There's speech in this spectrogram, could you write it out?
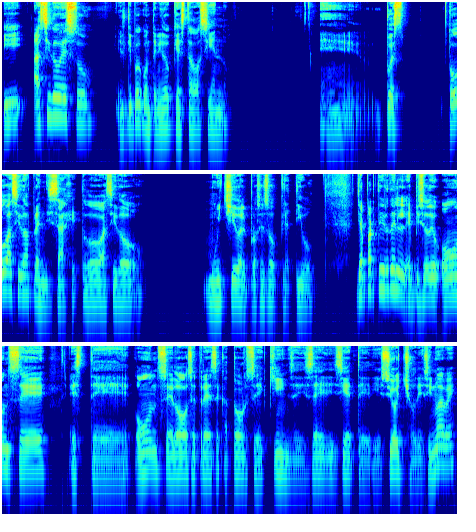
Y ha sido eso el tipo de contenido que he estado haciendo. Eh, pues todo ha sido aprendizaje, todo ha sido muy chido el proceso creativo. Ya a partir del episodio 11, este 11, 12, 13, 14, 15, 16, 17, 18, 19,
